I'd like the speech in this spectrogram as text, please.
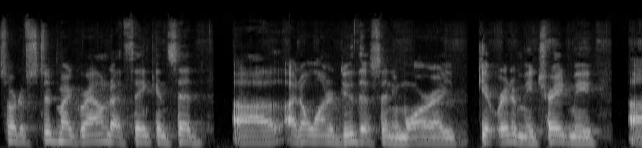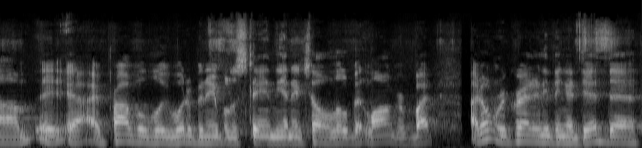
sort of stood my ground, I think, and said, uh, "I don't want to do this anymore. I get rid of me, trade me." Um, it, I probably would have been able to stay in the NHL a little bit longer, but I don't regret anything I did. Uh,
